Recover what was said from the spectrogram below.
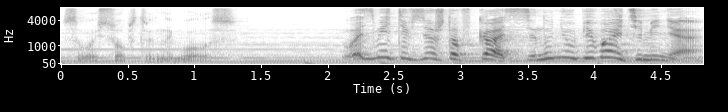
Свой собственный голос. «Возьмите все, что в кассе, но не убивайте меня!»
